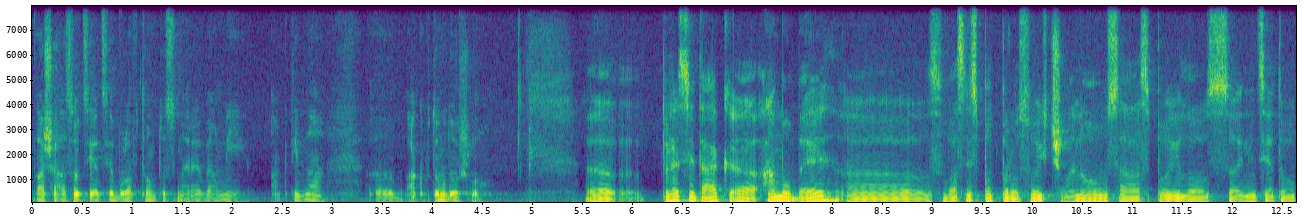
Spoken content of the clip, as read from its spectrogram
Vaša asociácia bola v tomto smere veľmi aktívna. Ako k tomu došlo? Presne tak. AMOB vlastne s podporou svojich členov sa spojilo s iniciatívou,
